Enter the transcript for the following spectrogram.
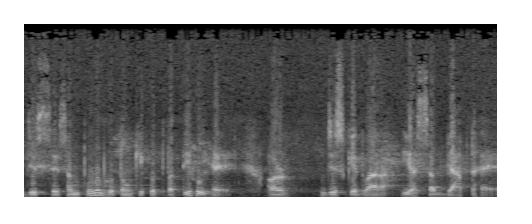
जिससे संपूर्ण भूतों की उत्पत्ति हुई है, और जिसके द्वारा यह सब व्याप्त है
